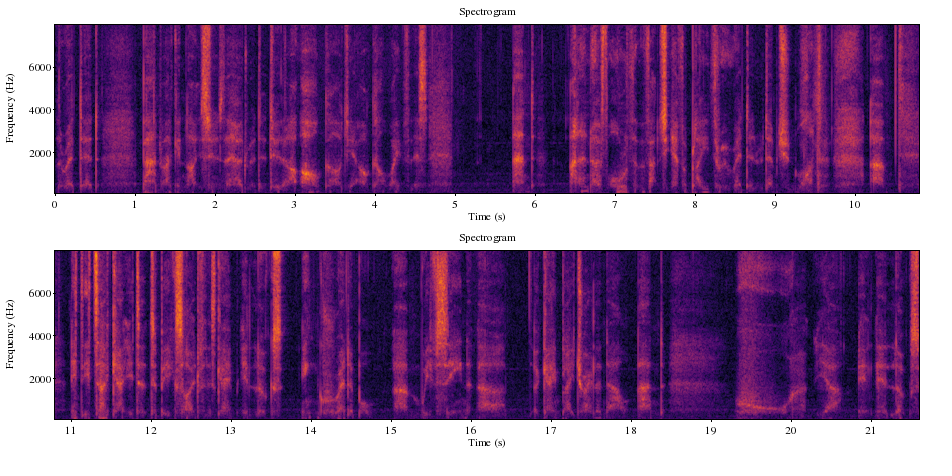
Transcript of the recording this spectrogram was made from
the Red Dead bandwagon like as soon as they heard Red Dead 2, they're like, oh god, yeah, I can't wait for this. And I don't know if all of them have actually ever played through Red Dead Redemption 1. um, it's okay to, to be excited for this game. It looks incredible. Um, we've seen uh, a gameplay trailer now, and yeah, it, it looks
